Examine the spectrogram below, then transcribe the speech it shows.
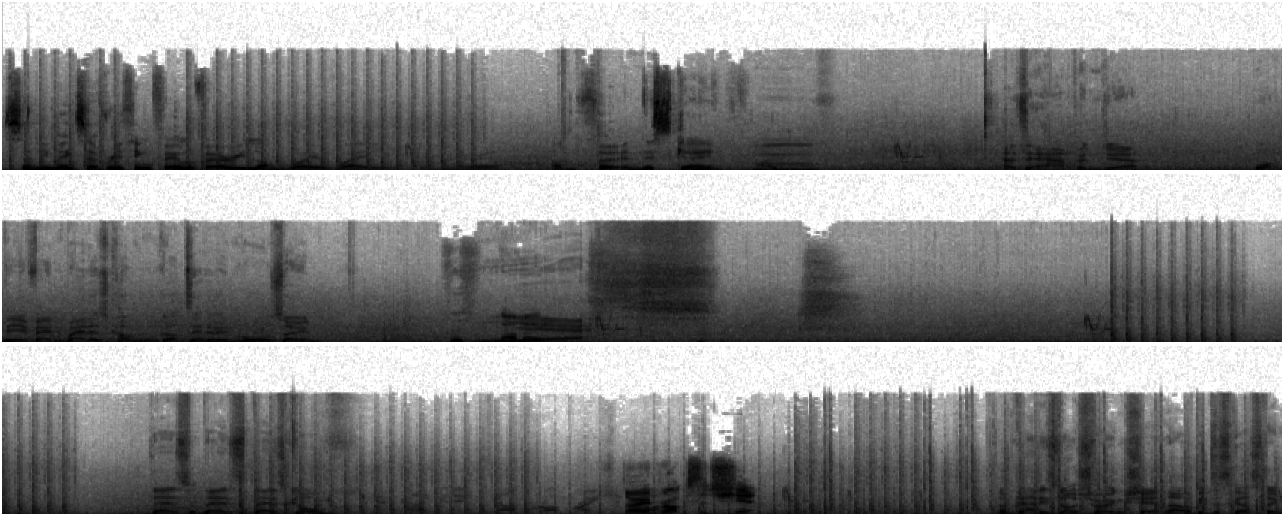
certainly makes everything feel a very long way away when you're uh, on foot in this game. Has it happened yet? What the event where there's Kong and Godzilla in Warzone? No, mate. yes. There's there's there's Kong. Collected intel for Operation Throwing Monarch. rocks and shit. I'm glad he's not throwing shit. That would be disgusting.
